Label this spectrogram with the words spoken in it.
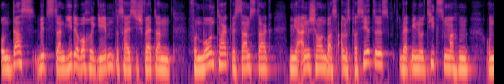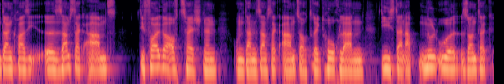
und das wird es dann jede Woche geben. Das heißt, ich werde dann von Montag bis Samstag mir anschauen, was alles passiert ist, werde mir Notizen machen und dann quasi äh, Samstagabends die Folge aufzeichnen und dann Samstagabends auch direkt hochladen, die es dann ab 0 Uhr Sonntag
